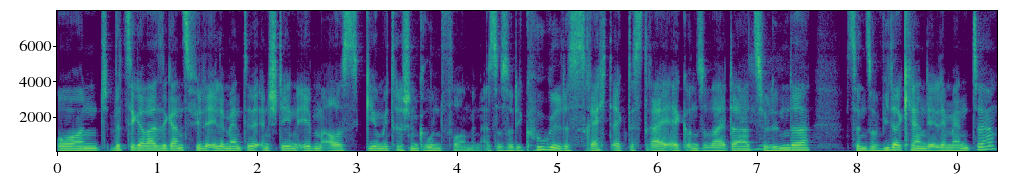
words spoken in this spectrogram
Und witzigerweise ganz viele Elemente entstehen eben aus geometrischen Grundformen. Also so die Kugel, das Rechteck, das Dreieck und so weiter, Mhm. Zylinder sind so wiederkehrende Elemente,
